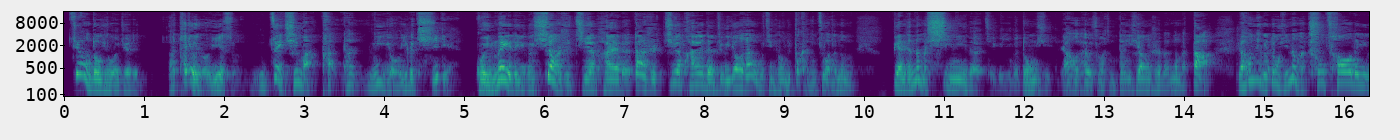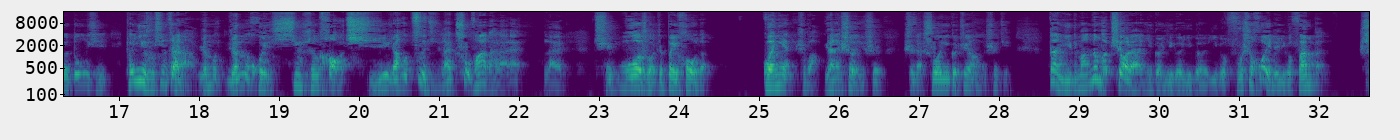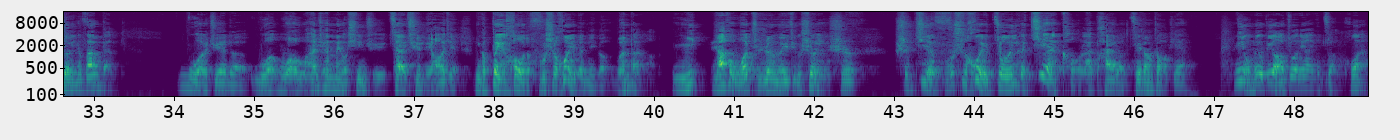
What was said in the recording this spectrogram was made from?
这样东西我觉得啊，它就有意思。最起码它它你有一个起点，鬼魅的一个像是街拍的，但是街拍的这个幺三五镜头你不可能做的那么变得那么细腻的这个一个东西，然后它又做成灯箱似的那么大，然后那个东西那么粗糙的一个东西，它艺术性在哪？人们人们会心生好奇，然后自己来触发它来来去摸索这背后的观念是吧？原来摄影师是在说一个这样的事情，但你他妈那么漂亮一个一个一个一个浮世绘的一个翻本，摄影的翻本，我觉得我我完全没有兴趣再去了解那个背后的浮世绘的那个文本了。你然后我只认为这个摄影师是借浮世绘作为一个借口来拍了这张照片。你有没有必要做那样一个转换？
